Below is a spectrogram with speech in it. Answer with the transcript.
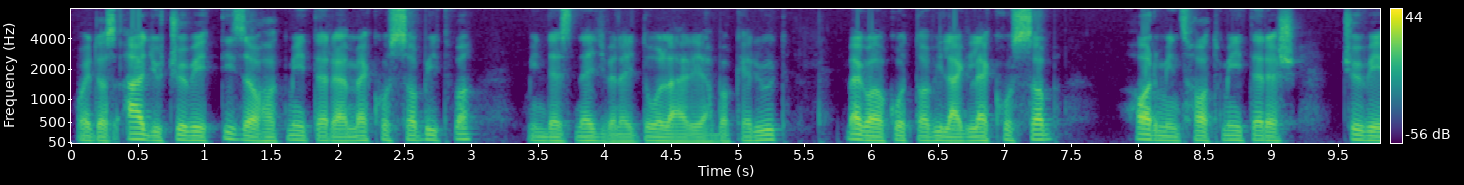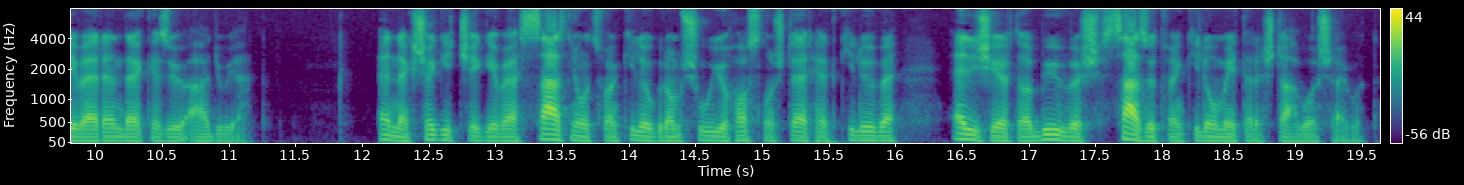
majd az ágyú csövét 16 méterrel meghosszabbítva, mindez 41 dollárjába került, megalkotta a világ leghosszabb, 36 méteres csövével rendelkező ágyúját. Ennek segítségével 180 kg súlyú hasznos terhet kilőve el is érte a bűvös 150 kilométeres távolságot.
